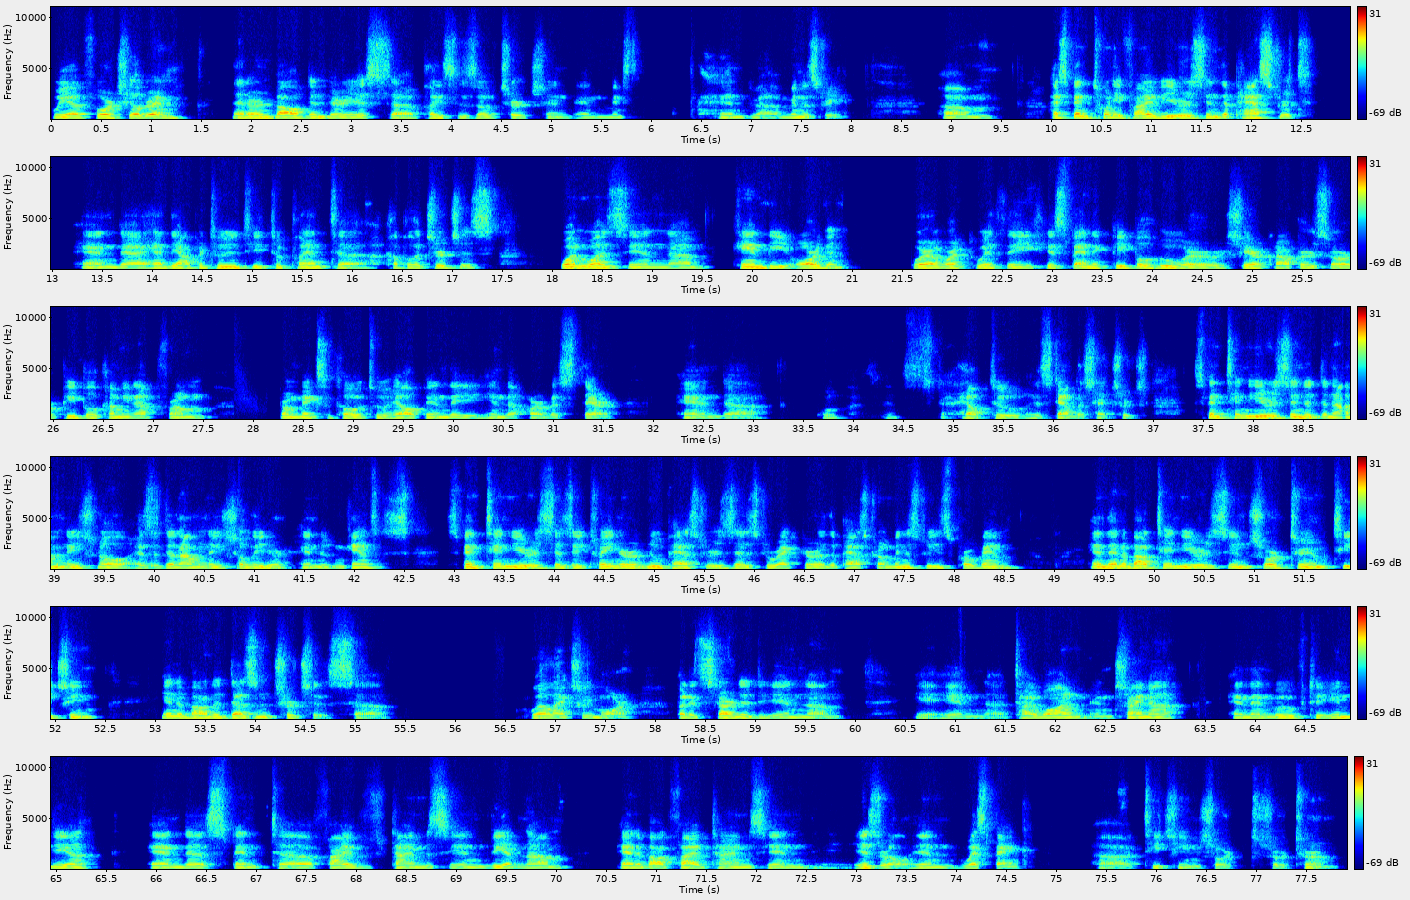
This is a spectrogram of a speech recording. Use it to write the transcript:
We have four children that are involved in various uh, places of church and and, and uh, ministry. Um, I spent 25 years in the pastorate and uh, had the opportunity to plant uh, a couple of churches. One was in um, Canby, Oregon, where I worked with the Hispanic people who were sharecroppers or people coming up from from Mexico to help in the in the harvest there, and uh, helped to establish that church. Spent ten years in a denominational as a denominational leader in Newton, Kansas Spent 10 years as a trainer of new pastors as director of the Pastoral Ministries program, and then about 10 years in short term teaching in about a dozen churches. Uh, well, actually more, but it started in, um, in uh, Taiwan and China, and then moved to India and uh, spent uh, five times in Vietnam and about five times in Israel in West Bank, uh, teaching short short term.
